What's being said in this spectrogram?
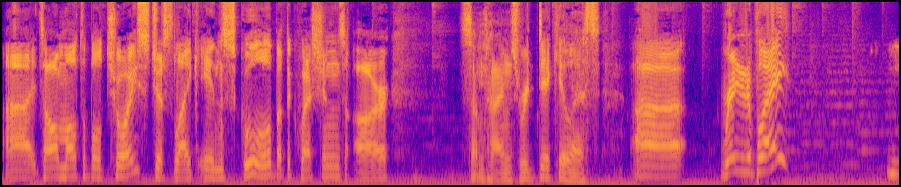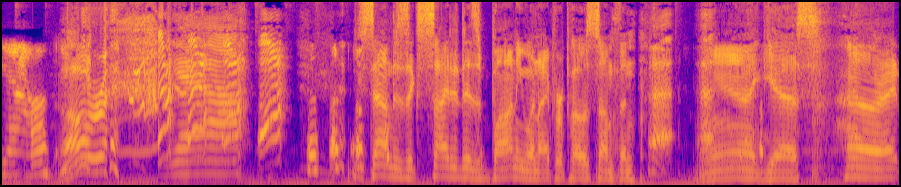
Uh, it's all multiple choice, just like in school, but the questions are sometimes ridiculous. Uh, ready to play? Yeah. All right. Yeah. you sound as excited as Bonnie when I propose something. Yeah, I guess. All right.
